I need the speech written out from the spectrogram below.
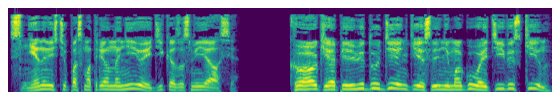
С ненавистью посмотрел на нее и дико засмеялся. «Как я переведу деньги, если не могу войти в Искин?»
